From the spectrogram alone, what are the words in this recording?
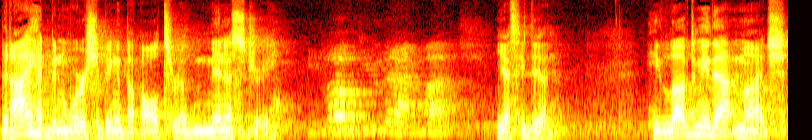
that I had been worshiping at the altar of ministry. He loved you that much. Yes, He did. He loved me that much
